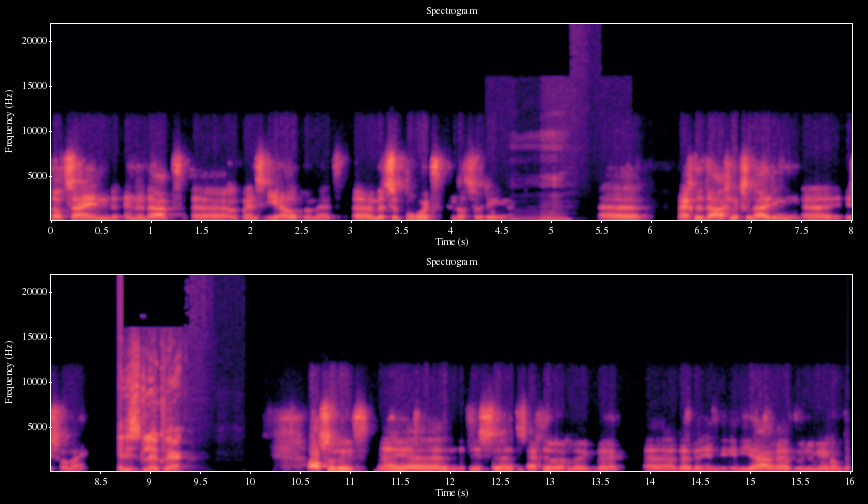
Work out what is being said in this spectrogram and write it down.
dat zijn inderdaad eh, ook mensen die helpen met, eh, met support en dat soort dingen. Eh, maar echt de dagelijkse leiding eh, is van mij. En is het leuk werk? Absoluut. Nee, eh, het, is, eh, het is echt heel erg leuk werk. Eh, we hebben in, in die jaren hebben we nu meer dan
